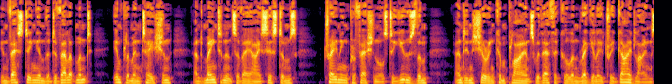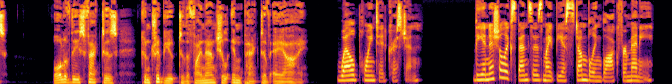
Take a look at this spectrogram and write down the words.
Investing in the development, implementation, and maintenance of AI systems, training professionals to use them, and ensuring compliance with ethical and regulatory guidelines. All of these factors contribute to the financial impact of AI. Well pointed, Christian. The initial expenses might be a stumbling block for many,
